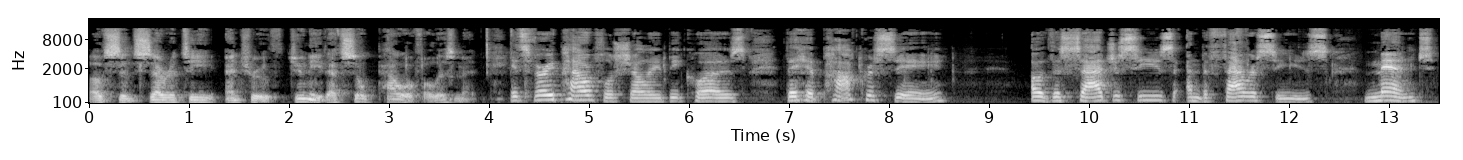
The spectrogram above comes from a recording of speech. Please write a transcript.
of sincerity and truth. Junie, that's so powerful, isn't it? It's very powerful, Shelley, because the hypocrisy of the Sadducees and the Pharisees meant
